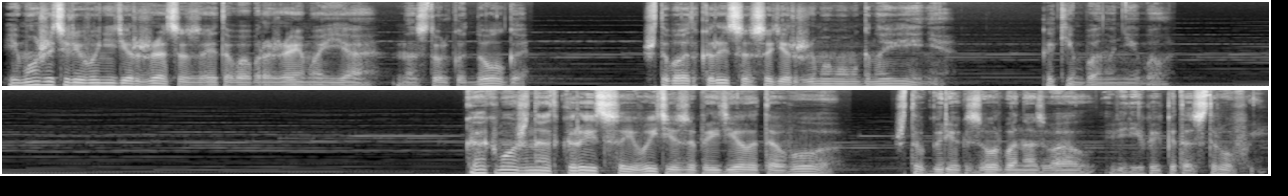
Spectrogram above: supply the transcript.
И можете ли вы не держаться за это воображаемое «я» настолько долго, чтобы открыться содержимому мгновения, каким бы оно ни было? Как можно открыться и выйти за пределы того, что грек Зорба назвал великой катастрофой?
